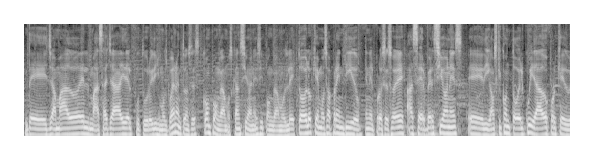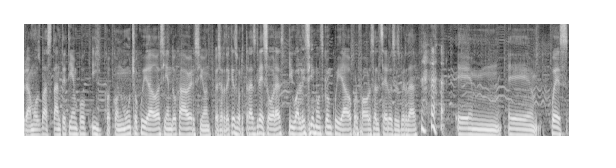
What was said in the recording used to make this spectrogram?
de llamado del más allá y del futuro y dijimos, bueno, entonces compongamos canciones y pongámosle todo lo que hemos aprendido en el proceso de hacer versiones, eh, digamos que con todo el cuidado porque duramos bastante tiempo y con, mucho cuidado haciendo cada versión, a pesar de que son transgresoras, igual lo hicimos con cuidado, por favor, salseros, es verdad. Em, em, pues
